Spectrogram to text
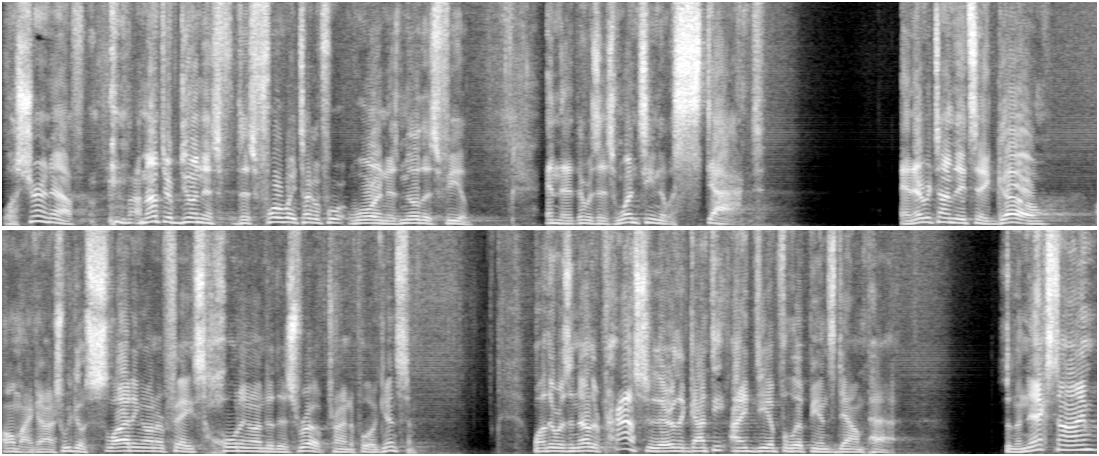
Well, sure enough, I'm out there doing this, this four way tug of war in this middle of this field. And the, there was this one team that was stacked. And every time they'd say go, oh my gosh, we go sliding on our face, holding onto this rope, trying to pull against them. Well, there was another pastor there that got the idea of Philippians down pat. So the next time,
